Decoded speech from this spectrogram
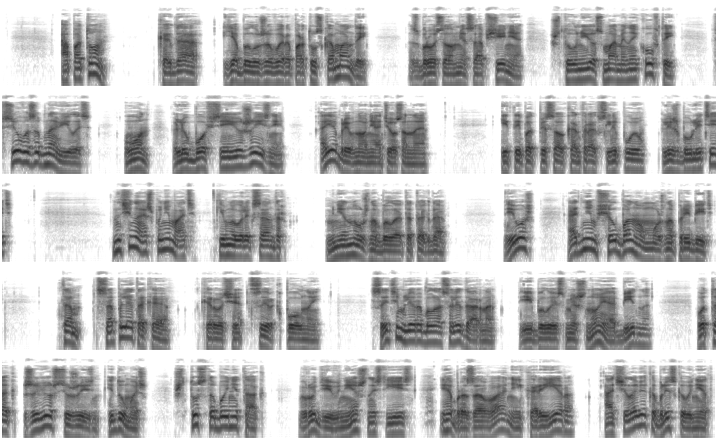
А потом, когда я был уже в аэропорту с командой, сбросила мне сообщение, что у нее с маминой кофтой все возобновилось. Он — любовь всей ее жизни, а я бревно неотесанное. И ты подписал контракт вслепую, лишь бы улететь? «Начинаешь понимать», — кивнул Александр. «Мне нужно было это тогда. Его ж одним щелбаном можно прибить. Там сопля такая, короче, цирк полный». С этим Лера была солидарна. Ей было и смешно, и обидно. Вот так живешь всю жизнь и думаешь, что с тобой не так? Вроде и внешность есть, и образование, и карьера, а человека близкого нет.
